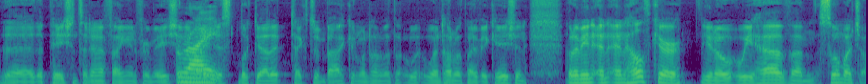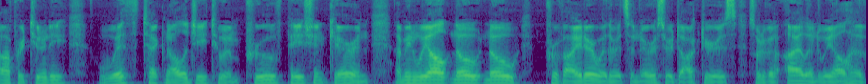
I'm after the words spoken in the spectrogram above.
the, the patient's identifying information. And I just looked at it, texted him back, and went on with went on with my vacation. But I mean, and, and healthcare, you know, we have um, so much opportunity with technology to improve patient care, and I mean, we all know no provider, whether it's a nurse or doctor, is sort of an island. We all have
